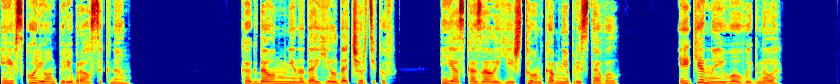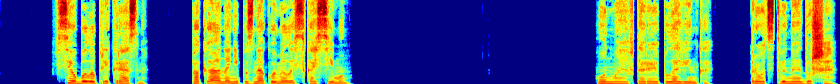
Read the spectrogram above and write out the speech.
И вскоре он перебрался к нам. Когда он мне надоел до чертиков, я сказала ей, что он ко мне приставал. И Кенна его выгнала. Все было прекрасно, пока она не познакомилась с Касимом. «Он моя вторая половинка, родственная душа»,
